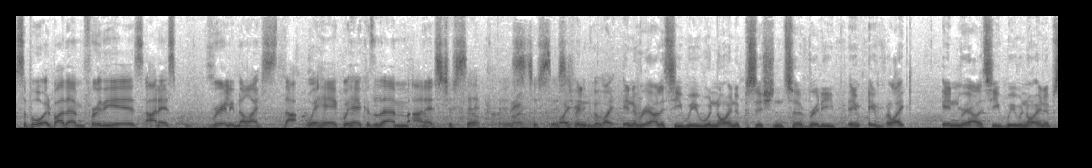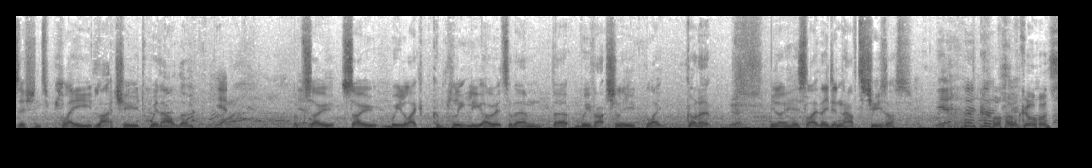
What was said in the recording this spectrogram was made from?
supported by them through the years, and it's really nice that we're here. We're here because of them, and it's just sick. It's just it's like, really in, cool. like in reality we were not in a position to really in, in, like in reality we were not in a position to play Latitude without them yeah. So so we like completely owe it to them that we've actually like got it. Yeah. You know, it's like they didn't have to choose us. Yeah. Of course.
